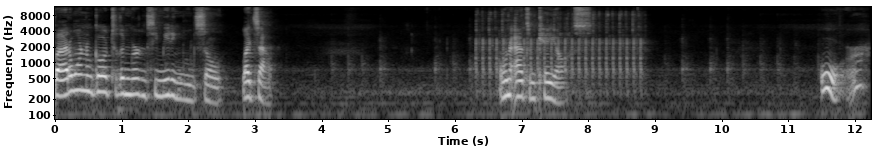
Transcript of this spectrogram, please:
But I don't want to go to the emergency meeting room, so lights out. I want to add some chaos. Or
